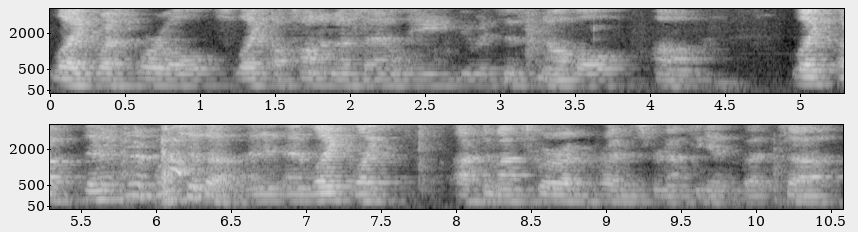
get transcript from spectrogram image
like Westworld, like Autonomous, Annalee Newitz's novel. Um, like a, there's been a bunch of them, and, and like like Atamanskor, I'm probably mispronouncing it, but uh,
